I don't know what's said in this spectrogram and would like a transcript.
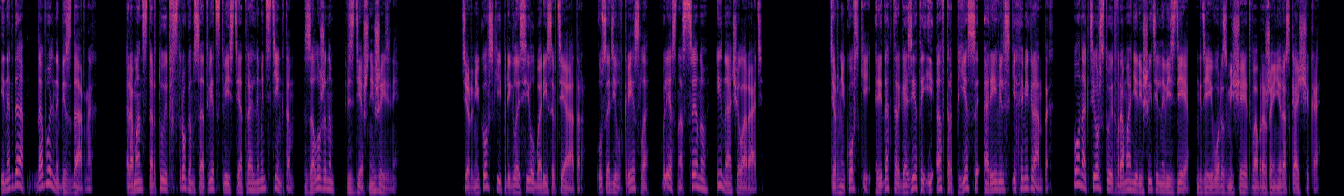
иногда довольно бездарных. Роман стартует в строгом соответствии с театральным инстинктом, заложенным в здешней жизни. Терниковский пригласил Бориса в театр, усадил в кресло, влез на сцену и начал орать. Терниковский — редактор газеты и автор пьесы о ревельских эмигрантах. Он актерствует в романе решительно везде, где его размещает воображение рассказчика.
